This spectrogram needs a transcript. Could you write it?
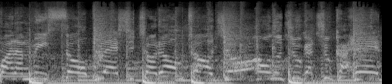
환한 미소 플래시처럼 터져. 어느 주가 축하해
